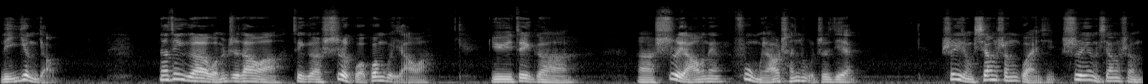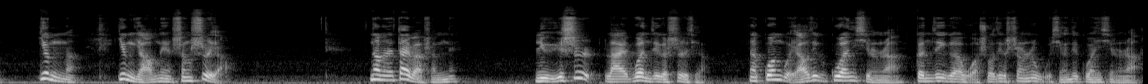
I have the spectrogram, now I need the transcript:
离应爻，那这个我们知道啊，这个巳火官鬼爻啊，与这个呃巳爻呢，父母爻辰土之间是一种相生关系，适应相生。应呢，应爻呢生巳爻，那么呢代表什么呢？女士来问这个事情，那官鬼爻这个官星啊，跟这个我说这个生日五行的官星啊，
